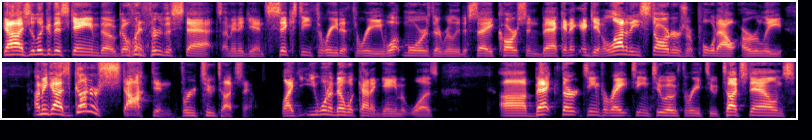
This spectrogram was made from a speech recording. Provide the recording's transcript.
Guys, you look at this game though, going through the stats. I mean, again, 63 to 3. What more is there really to say? Carson Beck. And again, a lot of these starters are pulled out early. I mean, guys, Gunnar Stockton threw two touchdowns. Like, you want to know what kind of game it was. Uh, Beck 13 for 18, 203, two touchdowns.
